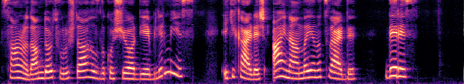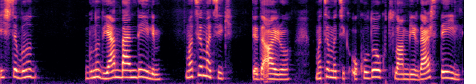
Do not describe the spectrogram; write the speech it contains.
Sanro'dan dört vuruş daha hızlı koşuyor diyebilir miyiz? İki kardeş aynı anda yanıt verdi. Deriz. İşte bunu bunu diyen ben değilim. Matematik, dedi Ayro. Matematik okulda okutulan bir ders değil.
